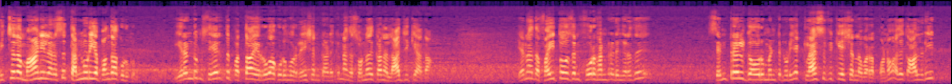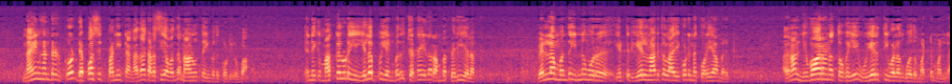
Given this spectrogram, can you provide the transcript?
மிச்சத மாநில அரசு தன்னுடைய பங்காக கொடுக்கணும். இரண்டும் சேர்த்து பத்தாயிரம் ரூபா கொடுங்க ஒரு ரேஷன் கார்டுக்கு. நாங்கள் சொன்னதுக்கான லாஜிக்கே அதான். ஏன்னா அந்த ஃபைவ் தௌசண்ட் ஃபோர் ஹண்ட்ரடுங்கிறது சென்ட்ரல் கவர்மெண்ட்டினுடைய கிளாசிஃபிகேஷனில் வர பணம். அதுக்கு already nine hundred crore deposit பண்ணிட்டாங்க. அதான் கடைசியாக வந்து நானூற்றி ஐம்பது கோடி ரூபாய். இன்னைக்கு மக்களுடைய இழப்பு என்பது சென்னையில் ரொம்ப பெரிய இழப்பு. வெள்ளம் வந்து இன்னும் ஒரு எட்டு ஏழு நாட்கள் ஆகி கூட இன்னும் குறையாமல் இருக்கு. அதனால் நிவாரணத் தொகையை உயர்த்தி வழங்குவது மட்டுமல்ல.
